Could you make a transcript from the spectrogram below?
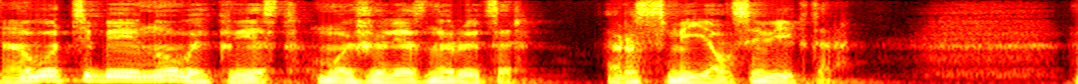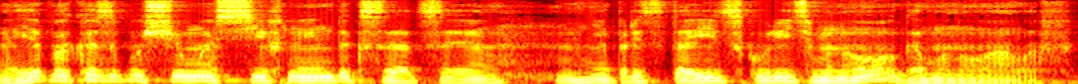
«А вот тебе и новый квест, мой железный рыцарь», – рассмеялся Виктор. «А я пока запущу массив на индексацию. Мне предстоит скурить много мануалов».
